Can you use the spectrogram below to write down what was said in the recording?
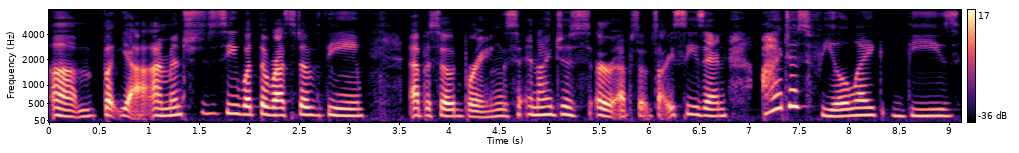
um, but yeah i'm interested to see what the rest of the episode brings and i just or episode sorry season i just feel like these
